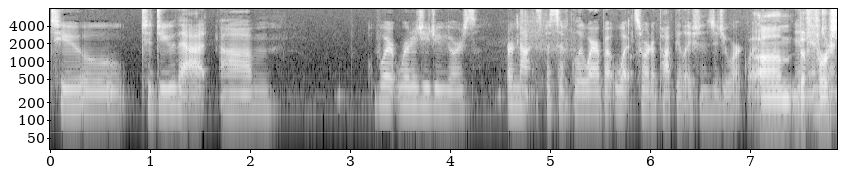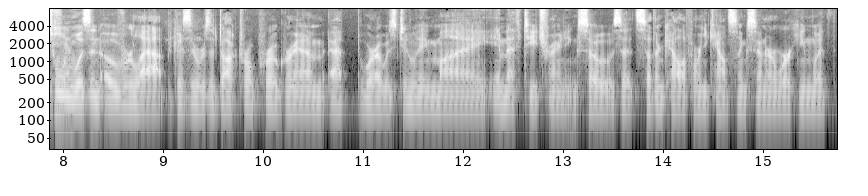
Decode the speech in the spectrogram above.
to to do that. Um, where where did you do yours? Or not specifically where, but what sort of populations did you work with? Um, the first one was an overlap because there was a doctoral program at where I was doing my MFT training. So it was at Southern California Counseling Center working with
